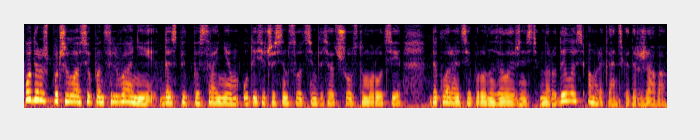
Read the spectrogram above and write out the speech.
Подорож почалась у Пенсильванії, де з підписанням у 1776 році декларації про незалежність народилась американська держава.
